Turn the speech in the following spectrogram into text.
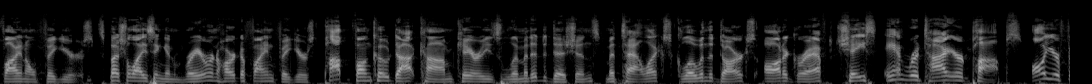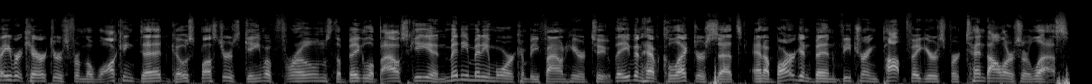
vinyl figures. Specializing in rare and hard to find figures, PopFunko.com carries limited editions, metallics, glow in the darks, autographed, chase, and retired pops. All your favorite characters from The Walking Dead, Ghostbusters, Game of Thrones, The Big Lebowski, and many, many more can be found here too. They even have collector sets and a bargain bin featuring pop figures for $10 or less.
